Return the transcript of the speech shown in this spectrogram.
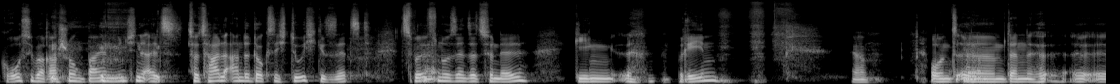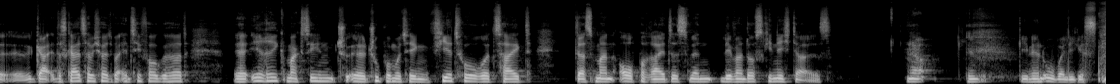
große Überraschung. Bayern München als totale Underdog sich durchgesetzt. 12 Ja. nur sensationell gegen äh, Bremen. Ja. Und Ja. ähm, dann, äh, äh, das Geilste habe ich heute bei NTV gehört. Äh, Erik Maxim äh, Choupo-Moting, vier Tore, zeigt, dass man auch bereit ist, wenn Lewandowski nicht da ist. Ja. Gegen, den Oberligisten.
